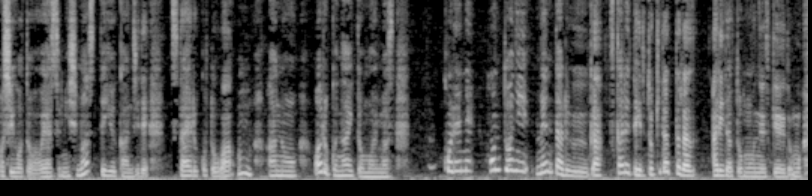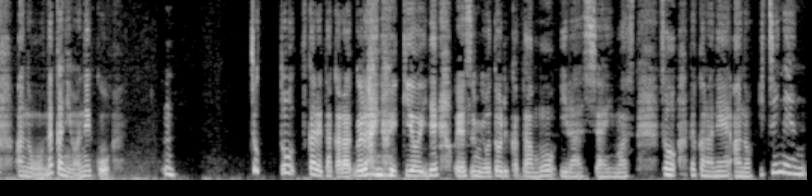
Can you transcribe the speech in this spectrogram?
お仕事をお休みしますっていう感じで伝えることは、うん、あの、悪くないと思います。これね、本当にメンタルが疲れている時だったらありだと思うんですけれども、あの、中にはね、こう、うん、ちょっと疲れたからぐらいの勢いでお休みを取る方もいらっしゃいます。そう、だからね、あの、1年、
